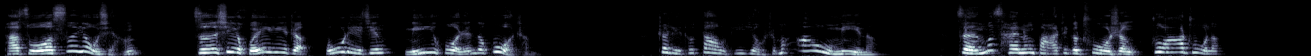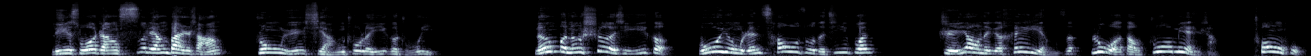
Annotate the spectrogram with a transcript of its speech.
他左思右想，仔细回忆着狐狸精迷惑人的过程。这里头到底有什么奥秘呢？怎么才能把这个畜生抓住呢？李所长思量半晌，终于想出了一个主意：能不能设计一个不用人操作的机关？只要那个黑影子落到桌面上，窗户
